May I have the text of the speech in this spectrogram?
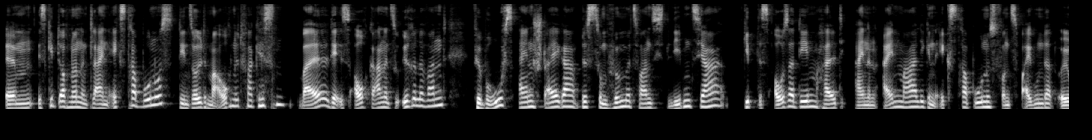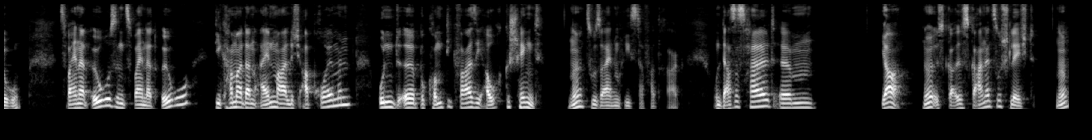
Ähm, es gibt auch noch einen kleinen Extra-Bonus, den sollte man auch nicht vergessen, weil der ist auch gar nicht so irrelevant. Für Berufseinsteiger bis zum 25. Lebensjahr gibt es außerdem halt einen einmaligen Extra-Bonus von 200 Euro. 200 Euro sind 200 Euro die kann man dann einmalig abräumen und äh, bekommt die quasi auch geschenkt ne, zu seinem Riester-Vertrag. Und das ist halt, ähm, ja, ne, ist, ist gar nicht so schlecht. Ne?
